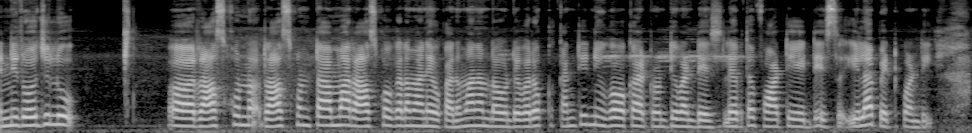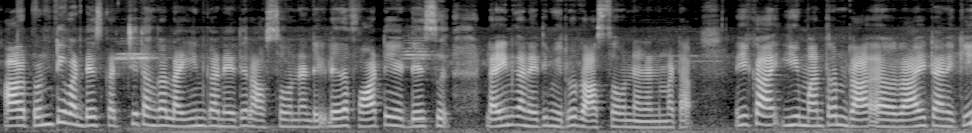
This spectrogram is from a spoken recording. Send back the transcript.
ఎన్ని రోజులు రాసుకున్న రాసుకుంటామా రాసుకోగలమా అనే ఒక అనుమానంలో ఉండేవారు. ఒక కంటిన్యూగా ఒక ట్వంటీ వన్ డేస్ లేకపోతే ఫార్టీ ఎయిట్ డేస్ ఇలా పెట్టుకోండి. ఆ ట్వంటీ వన్ డేస్ ఖచ్చితంగా లైన్గా అనేది రాస్తూ ఉండండి. లేదా ఫార్టీ ఎయిట్ డేస్ లైన్గా అనేది మీరు రాస్తూ ఉన్నాను అనమాట ఇక ఈ మంత్రం రా రాయటానికి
